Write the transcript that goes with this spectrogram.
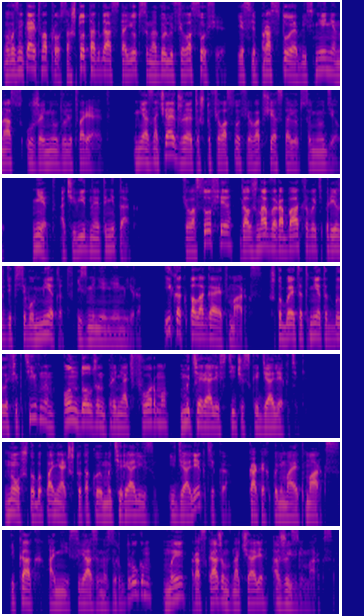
Но возникает вопрос, а что тогда остается на долю философии, если простое объяснение нас уже не удовлетворяет? Не означает же это, что философия вообще остается неудел. Нет, очевидно, это не так. Философия должна вырабатывать прежде всего метод изменения мира. И, как полагает Маркс, чтобы этот метод был эффективным, он должен принять форму материалистической диалектики. Но чтобы понять, что такое материализм и диалектика, как их понимает Маркс и как они связаны с друг другом, мы расскажем вначале о жизни Маркса.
